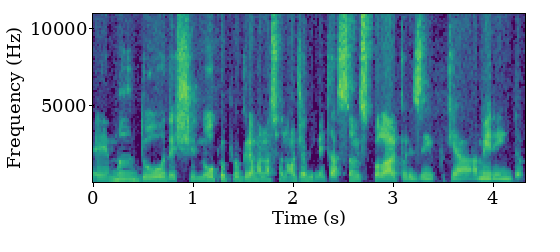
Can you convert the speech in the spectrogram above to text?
é, mandou, destinou para o Programa Nacional de Alimentação Escolar, por exemplo, que é a, merenda.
